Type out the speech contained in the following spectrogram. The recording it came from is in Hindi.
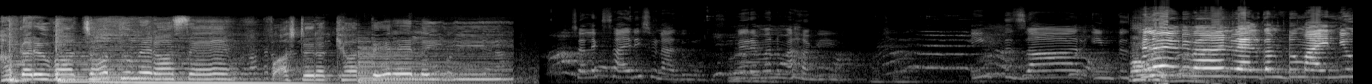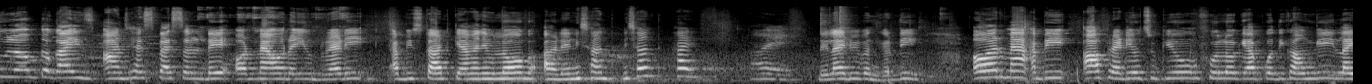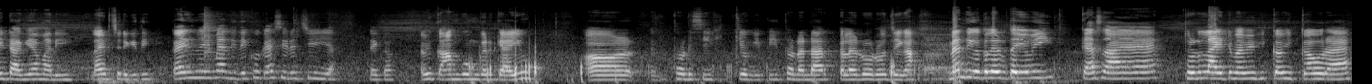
करवा चौथ मेरा से फास्ट रखा तेरे लिए चल एक शायरी सुना दू। मेरे मन में आ गई। इंतज़ार इंतज़ार। Hello everyone welcome to my new vlog तो गाइस आज है स्पेशल डे और मैं हो रही हूँ रेडी अभी स्टार्ट किया मैंने व्लॉग अरे Nishant Nishant hi hi delight भी बंद कर दी। और मैं अभी ऑफ़ रेडी हो चुकी हूँ। फुल होके आपको दिखाऊँगी। लाइट आ गई हमारी। लाइट चली गई थी। कहीं मेरी मेहंदी देखो कैसी रची है। देखो, अभी काम घूम करके आई हूँ। और थोड़ी सी फिक्की हो गई थी, थोड़ा डार्क कलर और हो जाएगा। मेहंदी का कलर बताइए भाई, कैसा आया है? थोड़ा लाइट में भी फिक्का फिक्का हो रहा है।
